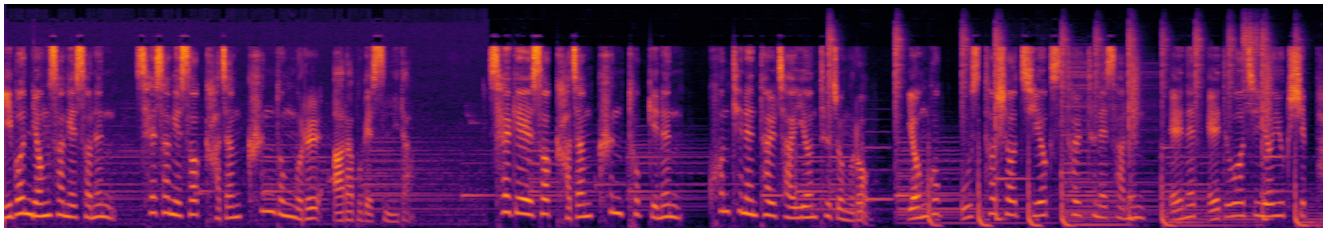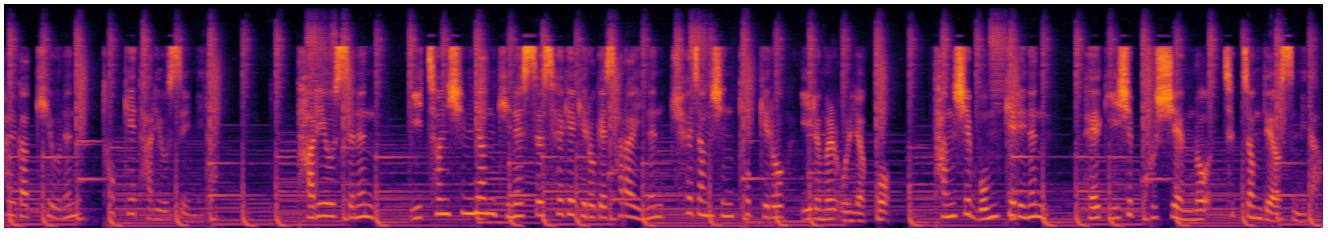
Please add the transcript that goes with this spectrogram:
이번 영상에서는 세상에서 가장 큰 동물을 알아보겠습니다. 세계에서 가장 큰 토끼는 콘티넨탈 자이언트 종으로 영국 우스터셔 지역 스털튼에 사는 에넷 에드워즈 여 68가 키우는 토끼 다리우스입니다. 다리우스는 2010년 기네스 세계 기록에 살아있는 최장신 토끼로 이름을 올렸고 당시 몸 길이는 129cm로 측정되었습니다.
